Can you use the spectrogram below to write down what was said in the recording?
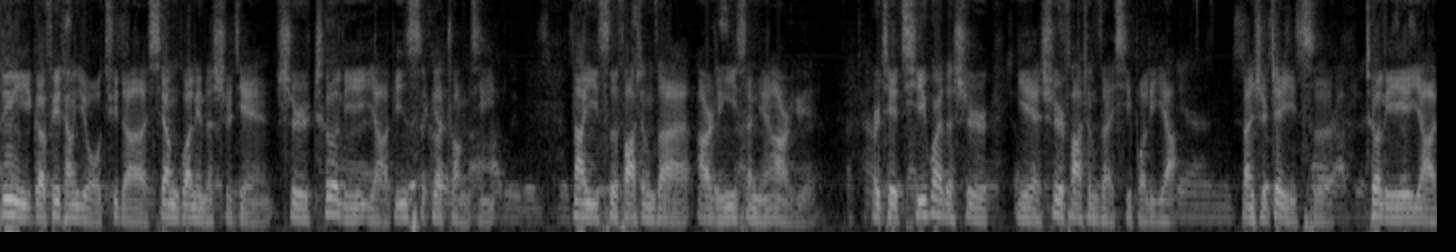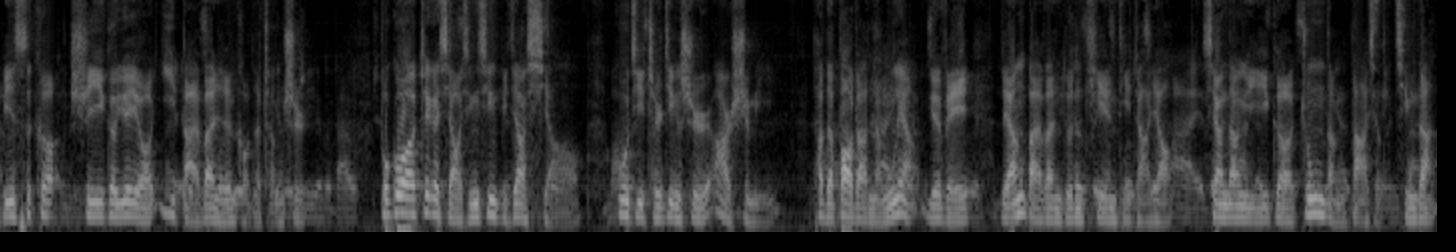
另一个非常有趣的相关联的事件是车里亚宾斯克撞击，那一次发生在2013年2月，而且奇怪的是，也是发生在西伯利亚。但是这一次，车里亚宾斯克是一个约有一百万人口的城市。不过，这个小行星比较小，估计直径是二十米，它的爆炸能量约为两百万吨 TNT 炸药，相当于一个中等大小的氢弹。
